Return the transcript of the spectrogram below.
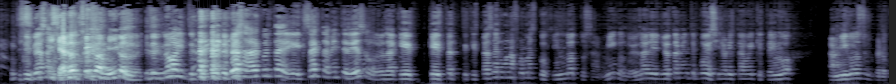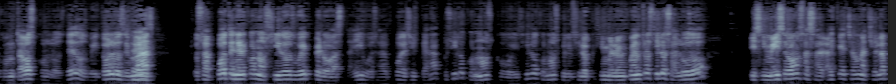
Y te empiezas a ya no tengo amigos, güey. y no, y te, te- te empiezas a dar cuenta de- exactamente de eso, güey. O sea, que, que, está- que estás de alguna forma escogiendo a tus amigos, güey. O sea, yo, yo también te puedo decir ahorita, güey, que tengo amigos, pero contados con los dedos, güey. Todos los demás, o sea, puedo tener conocidos, güey, pero hasta ahí, güey. O sea, puedo decirte, ah, pues sí lo conozco, güey, sí lo conozco. Y si, lo, si me lo encuentro, sí lo saludo. Y si me dice, vamos a, hay que echar una chela,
